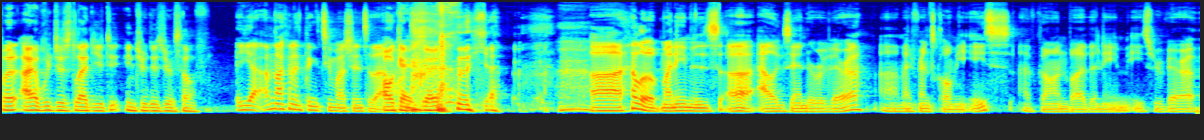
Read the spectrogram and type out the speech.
but I would just let you to introduce yourself. Yeah, I'm not going to think too much into that. Okay, good. yeah. Uh, hello, my name is uh, Alexander Rivera. Uh, my friends call me Ace. I've gone by the name Ace Rivera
